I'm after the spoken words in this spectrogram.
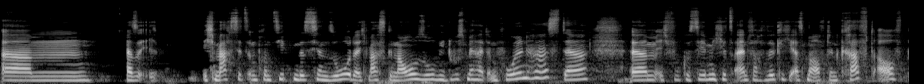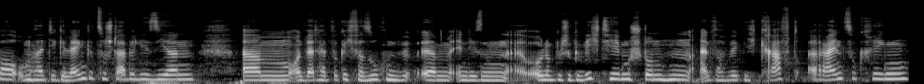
Ähm, also ich, ich mache es jetzt im Prinzip ein bisschen so oder ich mache es genau so, wie du es mir halt empfohlen hast. Ja. Ähm, ich fokussiere mich jetzt einfach wirklich erstmal auf den Kraftaufbau, um halt die Gelenke zu stabilisieren ähm, und werde halt wirklich versuchen, ähm, in diesen äh, olympische Gewichthebenstunden einfach wirklich Kraft reinzukriegen,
